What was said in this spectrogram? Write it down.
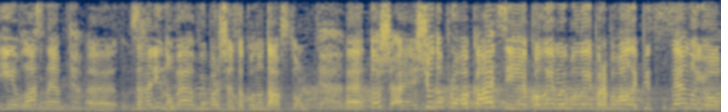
і власне е, взагалі нове виборче законодавство. Е, Тож е, щодо провокації, коли ми були перебували під сценою,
